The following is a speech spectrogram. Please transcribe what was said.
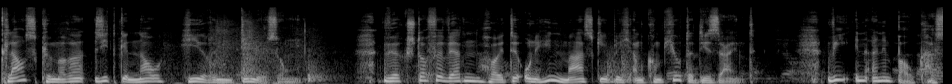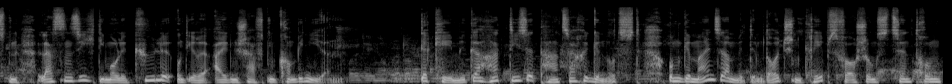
Klaus Kümmerer sieht genau hierin die Lösung. Wirkstoffe werden heute ohnehin maßgeblich am Computer designt. Wie in einem Baukasten lassen sich die Moleküle und ihre Eigenschaften kombinieren. Der Chemiker hat diese Tatsache genutzt, um gemeinsam mit dem Deutschen Krebsforschungszentrum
